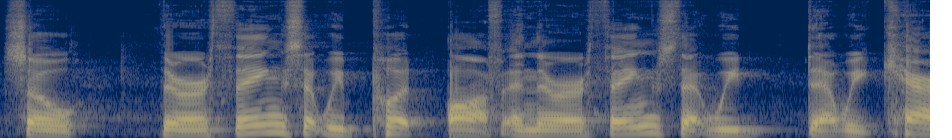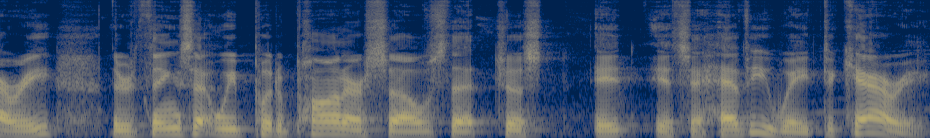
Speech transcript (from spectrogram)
So there are things that we put off, and there are things that we that we carry. There are things that we put upon ourselves that just it, it's a heavy weight to carry.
